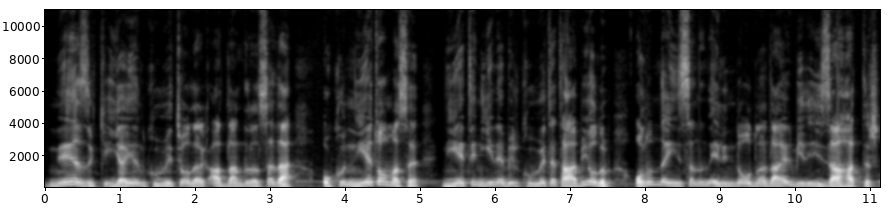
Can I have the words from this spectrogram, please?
ne yazık ki yayın kuvveti olarak adlandırılsa da okun niyet olması, niyetin yine bir kuvvete tabi olup onun da insanın elinde olduğuna dair bir izahattır.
